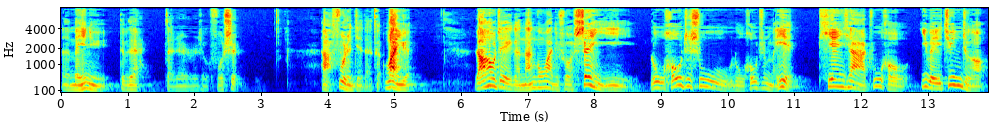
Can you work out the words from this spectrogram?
呃美女，对不对？在这儿就服侍。啊，妇人皆在侧。万曰，然后这个南宫万就说：“甚矣，鲁侯之叔，鲁侯之美也。天下诸侯以为君者，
